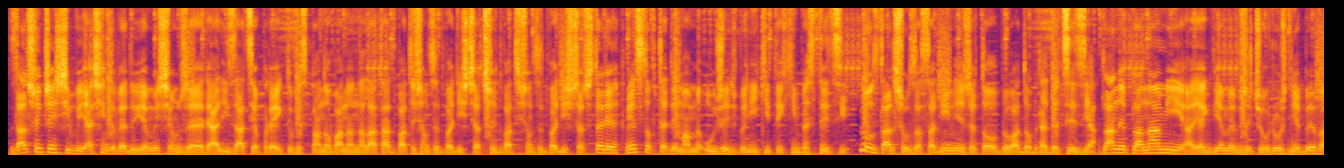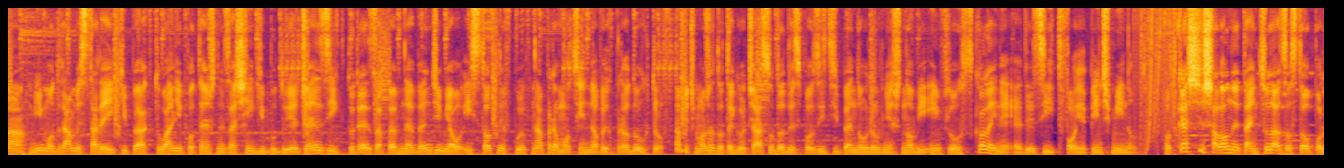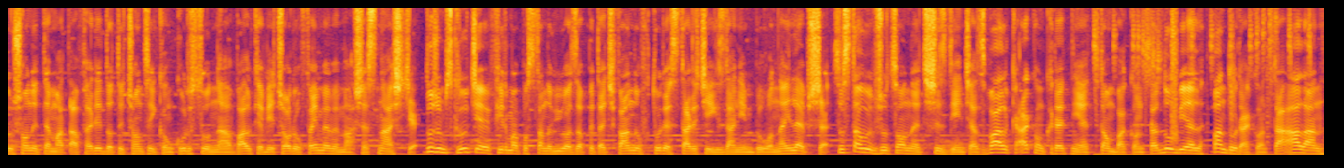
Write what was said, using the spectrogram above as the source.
Z dalszej części wyjaśnień dowiadujemy się, że realizacja projektów jest planowana na lata 2023-2024, więc to wtedy mamy ujrzeć wyniki tych inwestycji. Plus dalsze uzasadnienie, że to była dobra decyzja. Plany planami, a jak wiemy w życiu różnie bywa, mimo dramy starej ekipy aktualnie potężne zasięgi buduje Gen Z, które zapewne będzie miało istotny wpływ na promocję nowych produktów. A być może do tego czasu do dyspozycji będą również nowi influ z kolejnej edycji Twoje 5 minut. W podcaście Szalony Tańcula został poruszony temat afery dotyczącej konkursu na walkę wieczoru Fame MMA 16. W dużym skrócie firma postanowiła zapytać fanów, które starcie ich zdaniem było najlepsze. Zostały wrzucone trzy zdjęcia z walk, a konkretnie Tromba kontra Dubiel, Bandura kontra Alan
